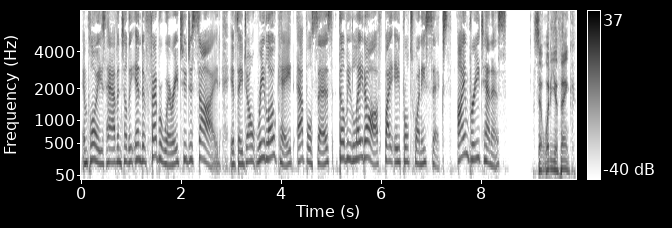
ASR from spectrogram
Employees have until the end of February to decide. If they don't relocate, Apple says they'll be laid off by April 26th. I'm Bree Tennis. So, what do you think?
